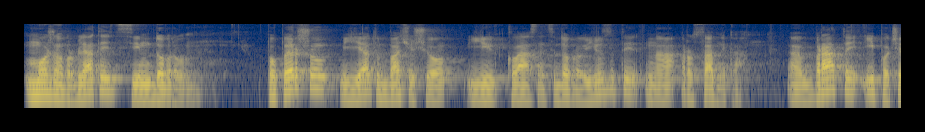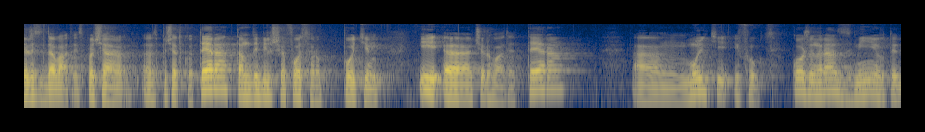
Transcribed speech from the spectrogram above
можна обробляти цим добривом? По-перше, я тут бачу, що їх класно це добре юзати на розсадниках. Е, Брати і по черзі давати. Спочатку, е, спочатку тера, там де більше фосфору, потім і е, чергувати тера, е, мульті і фрукт. Кожен раз змінювати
